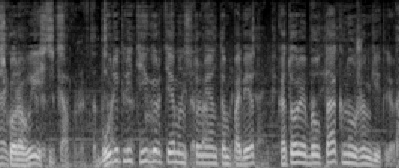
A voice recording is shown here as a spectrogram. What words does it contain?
Скоро выяснится, будет ли «Тигр» тем инструментом побед, который был так нужен Гитлеру.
